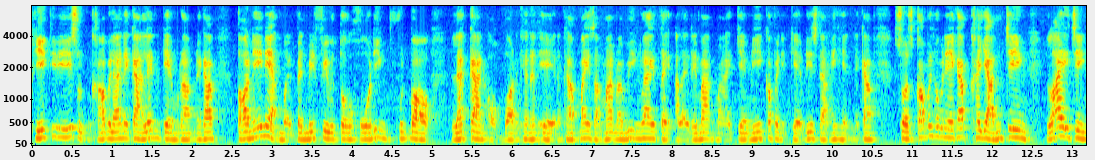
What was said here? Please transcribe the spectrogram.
พีคที่ดีที่สุดของเขาไปแล้วในการเล่นเกมรับนะครับตอนนี้เนี่ยเหมือนเป็นมิดฟิลด์ตัวโฮดดิ้งฟุตบอล และการออกบอลแค่นั้นเองนะครับไม่สามารถมาวิ่งไล่เตะอะไรได้มากมาย เกมนี้ก็เป็นอีกเกมที่แสดงให้เห็นนะครับส่วนสกอตเป็นคอมบิเนครับขยันจริงไล่จริง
